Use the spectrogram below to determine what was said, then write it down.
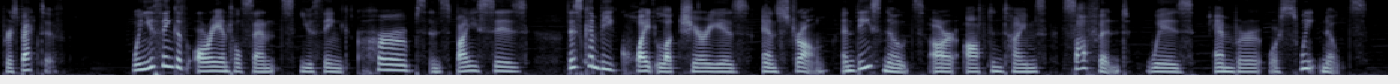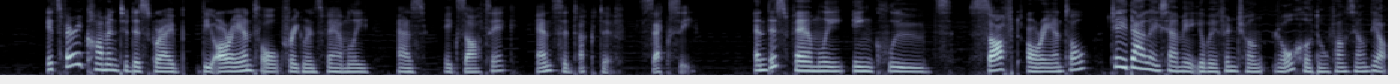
perspective. When you think of Oriental scents, you think herbs and spices. This can be quite luxurious and strong, and these notes are oftentimes softened with amber or sweet notes. It's very common to describe the Oriental fragrance family as exotic and seductive, sexy. And this family includes soft Oriental 这一大类下面又被分成柔和东方香调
